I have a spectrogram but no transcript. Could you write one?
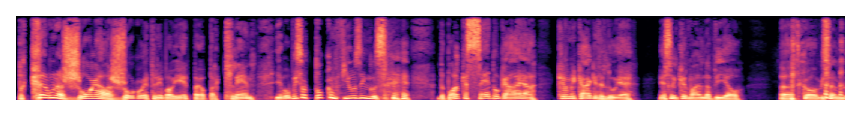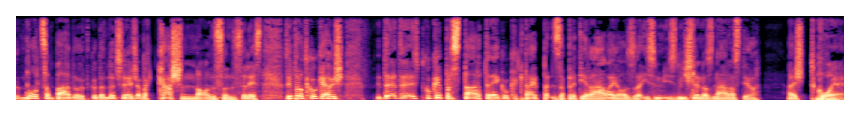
Pa kar una žoga, žogo je treba ujeti, pa jo preklem. Je pa v bistvu to confusing vse, da polka se dogaja, kar nekako deluje. Jaz sem kar mal navijal. Uh, tako, mislim, noč sem padel, tako da neč reče, ampak kašen nonsens, res. To je prav tako, kaj veš, tako je pri Star Treku, kdaj zapretiravajo z iz, izmišljeno znanostjo. Veš, tako uh je.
